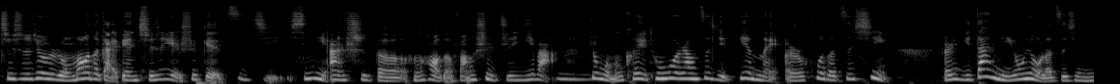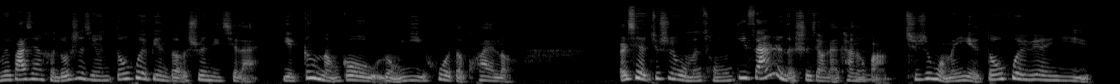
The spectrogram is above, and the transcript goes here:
其实就是容貌的改变，其实也是给自己心理暗示的很好的方式之一吧。就我们可以通过让自己变美而获得自信。而一旦你拥有了自信，你会发现很多事情都会变得顺利起来，也更能够容易获得快乐。而且，就是我们从第三人的视角来看的话，其实我们也都会愿意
